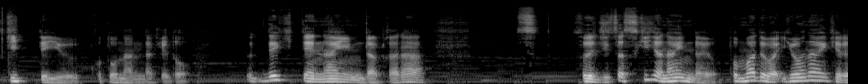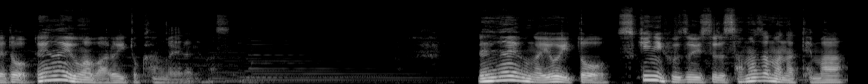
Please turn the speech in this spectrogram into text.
好きっていうことなんだけど、できてないんだから、それ実は好きじゃないんだよとまでは言わないけれど、恋愛運は悪いと考えられます。恋愛運が良いと、好きに付随する様々な手間、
